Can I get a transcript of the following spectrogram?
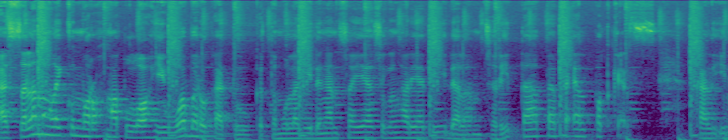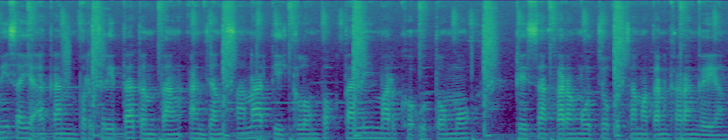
Assalamualaikum warahmatullahi wabarakatuh. Ketemu lagi dengan saya Sugeng Haryadi dalam cerita PPL Podcast. Kali ini saya akan bercerita tentang Anjang Sana di kelompok Tani Margo Utomo Desa Karangmojo, Kecamatan Karanggayam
